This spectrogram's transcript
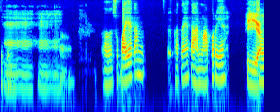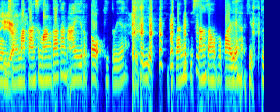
gitu. Hmm, hmm, hmm. Eh, supaya kan eh, katanya tahan lapar ya. Iya, Kalau iya. misalnya makan semangka kan air tok gitu ya. Jadi makannya pisang sama pepaya gitu.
